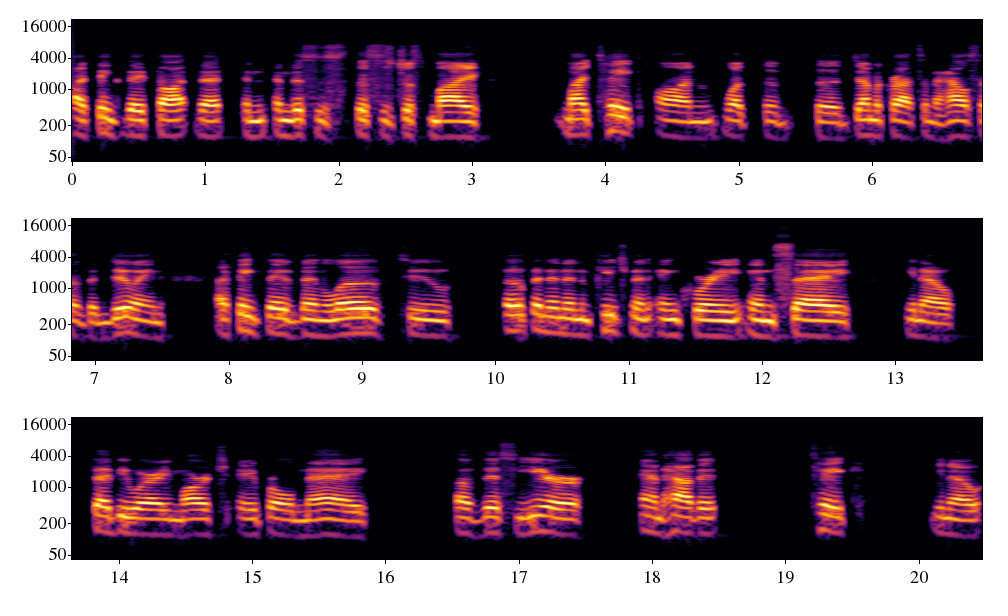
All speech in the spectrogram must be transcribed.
I think they thought that, and, and this is this is just my my take on what the the Democrats in the House have been doing. I think they've been loath to open an impeachment inquiry in say, you know, February, March, April, May of this year, and have it take, you know,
